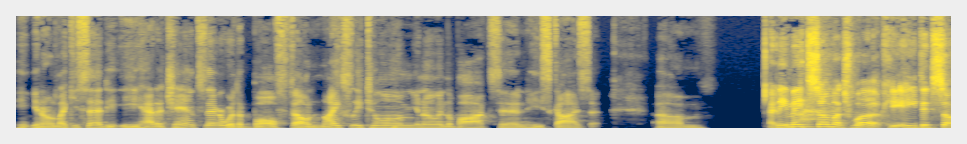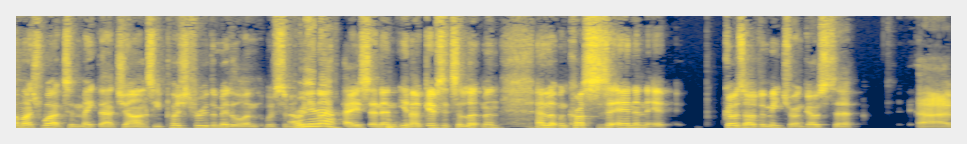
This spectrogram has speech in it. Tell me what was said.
He, you know, like you said, he, he had a chance there where the ball fell nicely to him, you know, in the box, and he skies it. Um, and he made so much work. He he did so much work to make that chance. He pushed through the middle and with some oh, really oh, yeah. nice pace, and then you know gives it to Lookman, and Lookman crosses it in, and it goes over Mitro and goes to uh,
